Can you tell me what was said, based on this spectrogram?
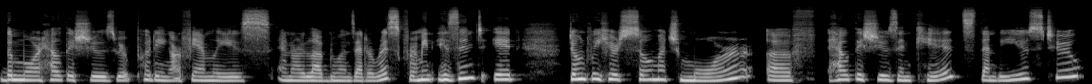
the more health issues we're putting our families and our loved ones at a risk for. I mean, isn't it? Don't we hear so much more of health issues in kids than we used to?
